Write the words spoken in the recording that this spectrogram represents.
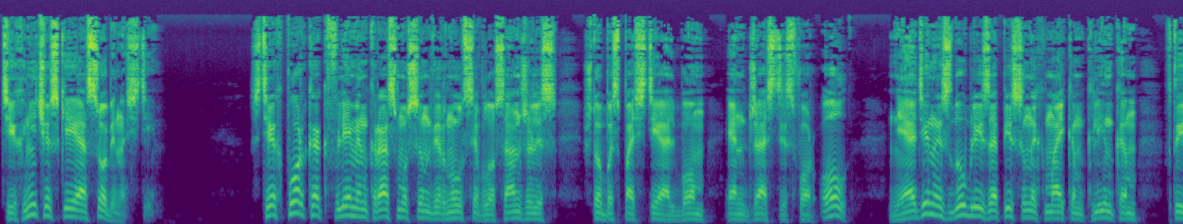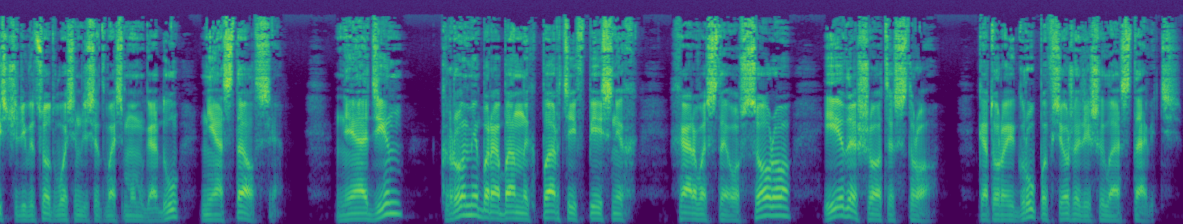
Технические особенности. С тех пор, как Флеминг Расмуссен вернулся в Лос-Анджелес, чтобы спасти альбом «And Justice for All», ни один из дублей, записанных Майком Клинком в 1988 году, не остался. Ни один, кроме барабанных партий в песнях «Harvest of Sorrow» и «The Shot is Straw», которые группа все же решила оставить.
